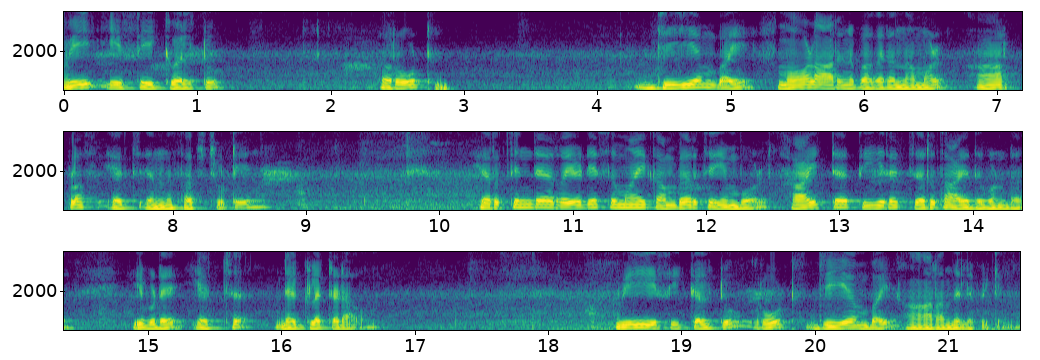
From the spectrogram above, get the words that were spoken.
V is equal to root G M by small ആറിന് പകരം നമ്മൾ ആർ പ്ലസ് എച്ച് എന്ന് സബ്സ്റ്റിറ്റ്യൂട്ട് ചെയ്യുന്നു. എർത്തിന്റെ റേഡിയസുമായി കമ്പയർ ചെയ്യുമ്പോൾ ഹൈറ്റ് തീരെ ചെറുതായതുകൊണ്ട് ഇവിടെ എച്ച് നെഗ്ലക്റ്റഡ് ആവും V is equal to root G M by R എന്ന് ലഭിക്കുന്നു.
